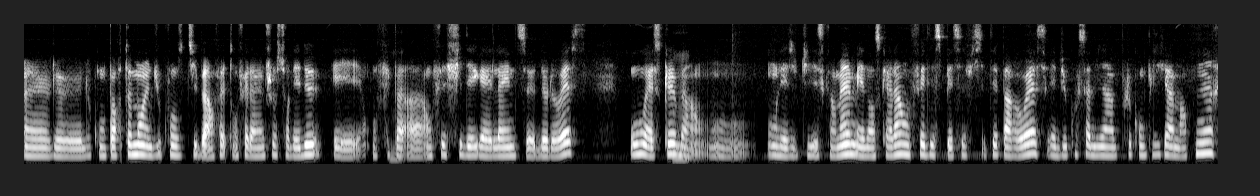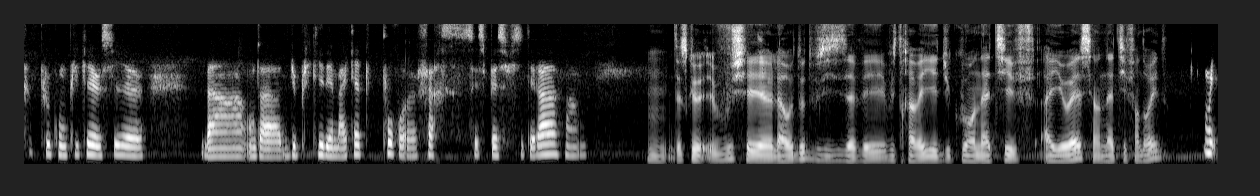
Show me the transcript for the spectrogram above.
euh, le, comportement et du coup on se dit, bah, en fait, on fait la même chose sur les deux et on fait, pas, on fait fi des guidelines de l'OS ou est-ce que ben, on, on, les utilise quand même? Et dans ce cas-là, on fait des spécificités par OS et du coup, ça devient plus compliqué à maintenir, plus compliqué aussi. Euh, ben, on doit dupliquer des maquettes pour faire ces spécificités-là. Hmm. Parce que vous, chez euh, La Redoute, vous, avez, vous travaillez du coup en natif iOS et en natif Android? Oui.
